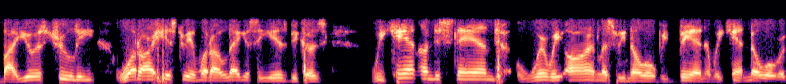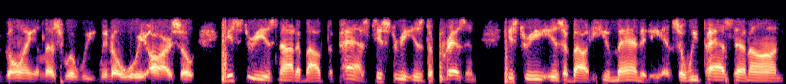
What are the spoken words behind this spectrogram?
by yours truly what our history and what our legacy is because we can't understand where we are unless we know where we've been, and we can't know where we're going unless we, we know where we are. So history is not about the past. History is the present. History is about humanity, and so we pass that on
